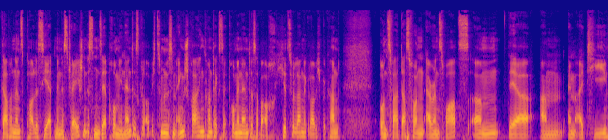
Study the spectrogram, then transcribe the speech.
Governance Policy Administration, ist ein sehr prominentes, glaube ich, zumindest im englischsprachigen Kontext sehr prominentes, aber auch hierzulande, glaube ich, bekannt. Und zwar das von Aaron Swartz, ähm, der am MIT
